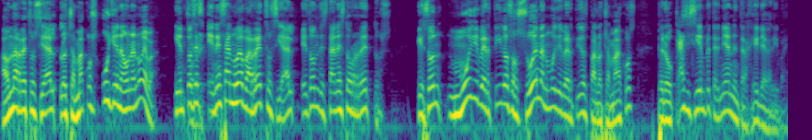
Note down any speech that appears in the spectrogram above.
a una red social, los chamacos huyen a una nueva. Y entonces en esa nueva red social es donde están estos retos, que son muy divertidos o suenan muy divertidos para los chamacos, pero casi siempre terminan en tragedia, Garibay.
